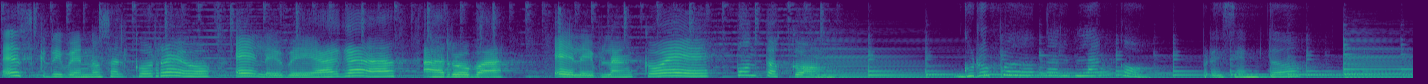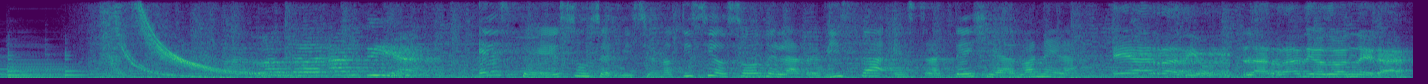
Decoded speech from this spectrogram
Escríbenos al correo lbagat.lblancoe.com. Grupo Donald Blanco presentó al día. Este es un servicio noticioso de la revista Estrategia Aduanera. EA Radio, la radio aduanera.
